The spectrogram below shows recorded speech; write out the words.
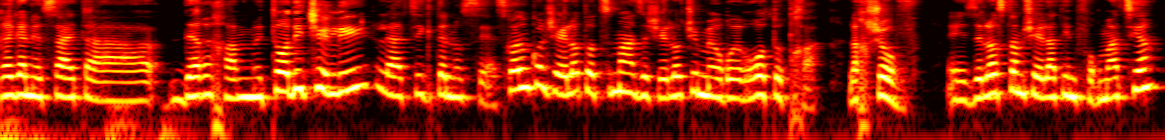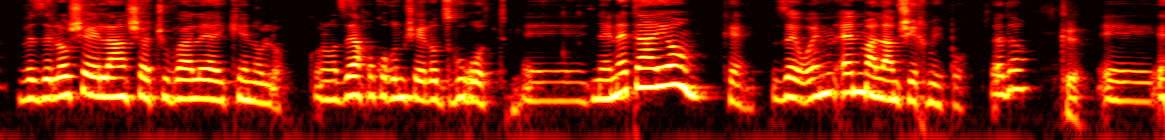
רגע אני עושה את הדרך המתודית שלי להציג את הנושא. אז קודם כל שאלות עוצמה זה שאלות שמעוררות אותך לחשוב. אה, זה לא סתם שאלת אינפורמציה, וזה לא שאלה שהתשובה עליה היא כן או לא. כלומר, זה אנחנו קוראים שאלות סגורות. אה, נהנית היום? כן. זהו, אין, אין מה להמשיך מפה, בסדר? כן. אה,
